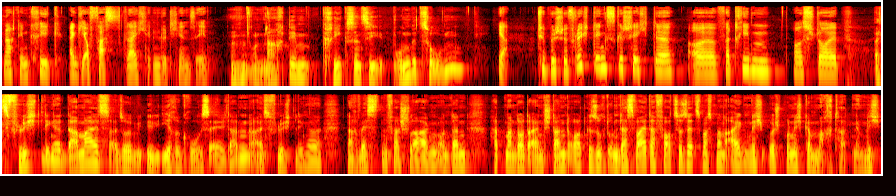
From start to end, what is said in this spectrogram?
nach dem Krieg, eigentlich auch fast gleich in Lütchensee. Mhm. Und nach dem Krieg sind Sie umgezogen? Ja, typische Flüchtlingsgeschichte, äh, vertrieben aus Stolp, als Flüchtlinge damals, also ihre Großeltern als Flüchtlinge nach Westen verschlagen und dann hat man dort einen Standort gesucht, um das weiter fortzusetzen, was man eigentlich ursprünglich gemacht hat, nämlich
